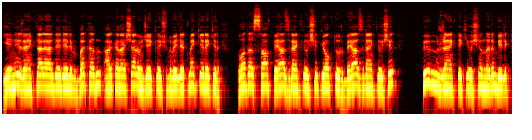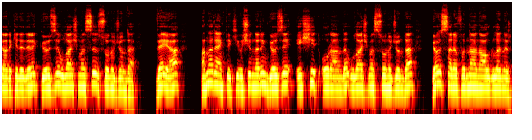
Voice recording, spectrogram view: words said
Yeni renkler elde edelim. Bakın arkadaşlar öncelikle şunu belirtmek gerekir. Doğada saf beyaz renkli ışık yoktur. Beyaz renkli ışık tüm renkteki ışınların birlikte hareket ederek göze ulaşması sonucunda veya ana renkteki ışınların göze eşit oranda ulaşması sonucunda göz tarafından algılanır.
